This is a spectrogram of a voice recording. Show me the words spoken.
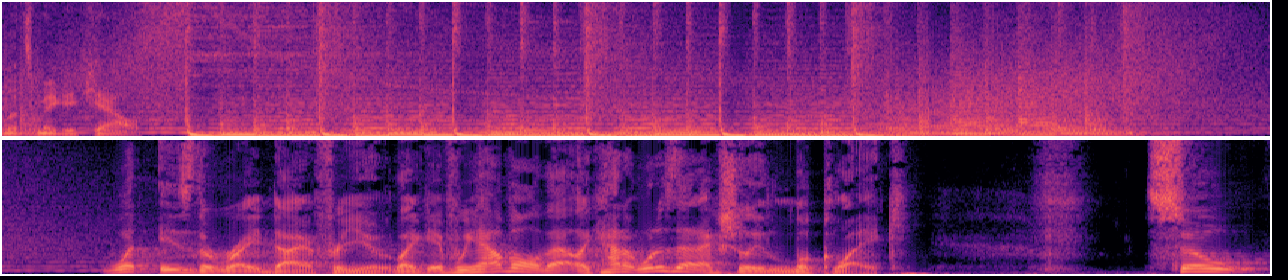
Let's make it count. What is the right diet for you? Like, if we have all that, like, how do, what does that actually look like? So,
